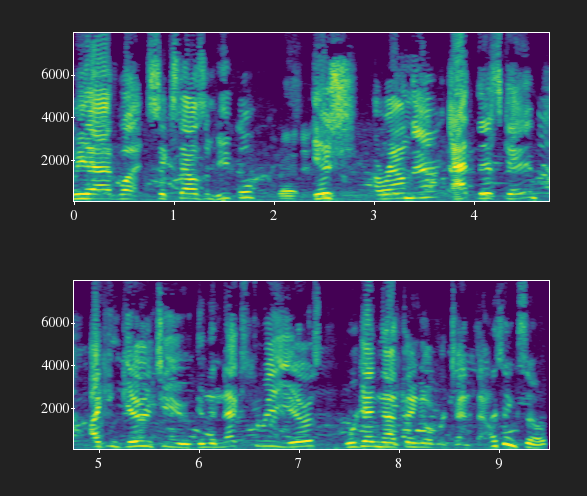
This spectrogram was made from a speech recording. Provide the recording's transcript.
we had what six thousand people ish around there at this game. I can guarantee you, in the next three years, we're getting that thing over ten thousand. I think so.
